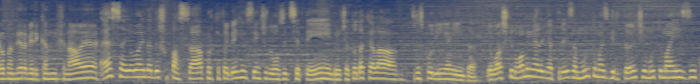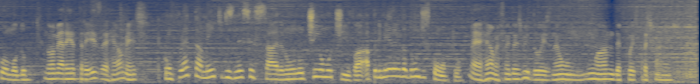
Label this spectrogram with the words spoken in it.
Aquela bandeira americana no final é. Essa eu ainda deixo passar porque foi bem recente do 11 de setembro, tinha toda aquela frescurinha ainda. Eu acho que no Homem-Aranha 3 é muito mais gritante e muito mais incômodo. No Homem-Aranha 3 é realmente. É completamente desnecessário, não, não tinha um motivo. A a primeira ainda deu um desconto. É, realmente, foi em 2002, né? Um, um ano depois praticamente.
